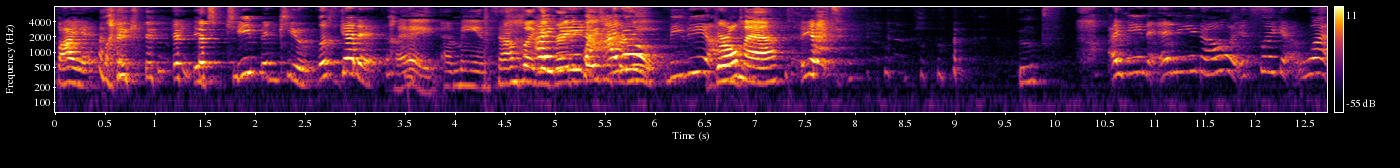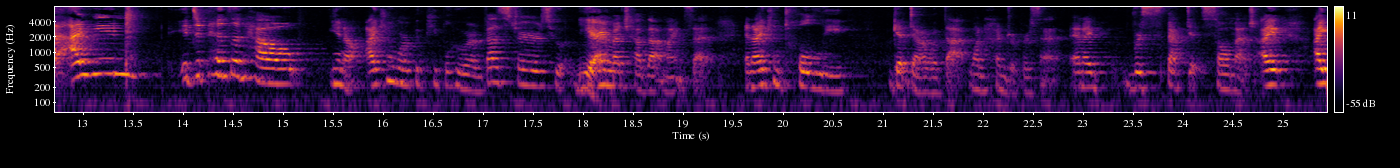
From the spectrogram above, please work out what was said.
buy it. Like it's cheap and cute. Let's get it. Hey, I mean, sounds like a I great mean, equation I for don't. Maybe me. I'm Girl math. Yeah. Oops. I mean, and you know, it's like what I mean. It depends on how you know. I can work with people who are investors who Yeah. very much have that mindset, and I can totally get down with that 100% and i respect it so much i i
